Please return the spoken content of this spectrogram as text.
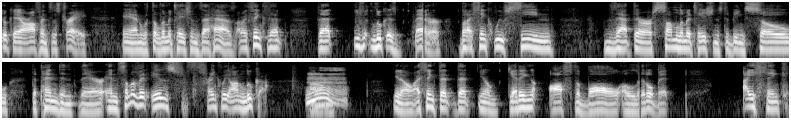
okay our offense is Trae, and with the limitations that has. I think that that even Luka is better, but I think we've seen that there are some limitations to being so dependent there, and some of it is frankly on Luka. Um, you know, I think that that you know getting off the ball a little bit. I think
